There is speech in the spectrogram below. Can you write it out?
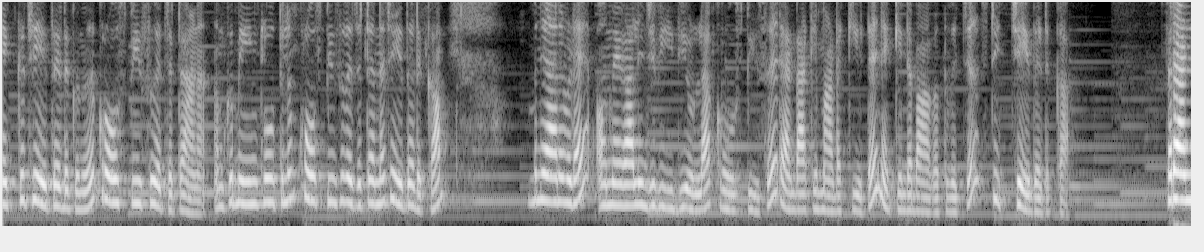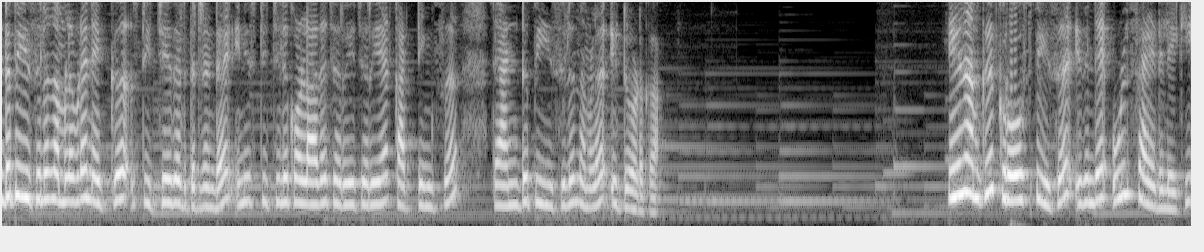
നെക്ക് ചെയ്തെടുക്കുന്നത് ക്രോസ് പീസ് വെച്ചിട്ടാണ്. നമുക്ക് മെയിൻ ക്ലോത്തിലും ക്രോസ് പീസ് വെച്ചിട്ട് തന്നെ ചെയ്തെടുക്കാം. അപ്പം ഞാനിവിടെ ഒന്നേകാലിഞ്ച് വീതിയുള്ള ക്രോസ് പീസ് രണ്ടാക്കി മടക്കിയിട്ട് നെക്കിന്റെ ഭാഗത്ത് വെച്ച് സ്റ്റിച്ച് ചെയ്തെടുക്കാം. അപ്പോൾ രണ്ട് പീസിലും നമ്മളിവിടെ നെക്ക് സ്റ്റിച്ച് ചെയ്തെടുത്തിട്ടുണ്ട്. ഇനി സ്റ്റിച്ചിൽ കൊള്ളാതെ ചെറിയ ചെറിയ കട്ടിങ്സ് രണ്ട് പീസിലും നമ്മൾ ഇട്ട് കൊടുക്കുക. ഇനി നമുക്ക് ക്രോസ് പീസ് ഇതിന്റെ ഉൾ സൈഡിലേക്ക്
